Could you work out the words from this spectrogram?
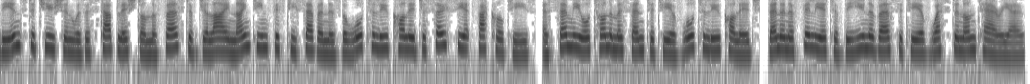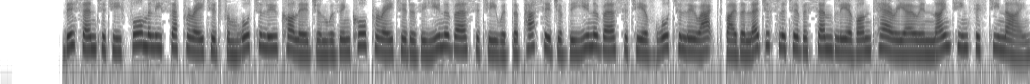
The institution was established on 1 July 1957 as the Waterloo College Associate Faculties, a semi-autonomous entity of Waterloo College, then an affiliate of the University of Western Ontario. This entity formally separated from Waterloo College and was incorporated as a university with the passage of the University of Waterloo Act by the Legislative Assembly of Ontario in 1959.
